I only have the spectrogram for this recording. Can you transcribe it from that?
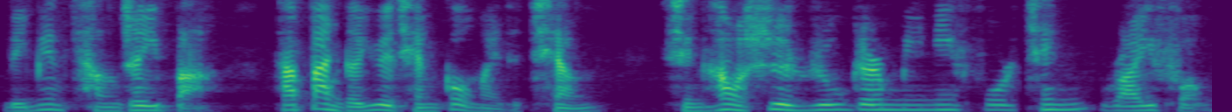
里面藏着一把他半个月前购买的枪。型号是 Ruger Mini 14 Rifle，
